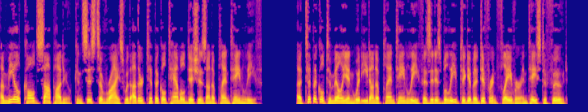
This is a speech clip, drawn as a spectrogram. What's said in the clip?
A meal called sapadu consists of rice with other typical Tamil dishes on a plantain leaf. A typical Tamilian would eat on a plantain leaf as it is believed to give a different flavor and taste to food.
